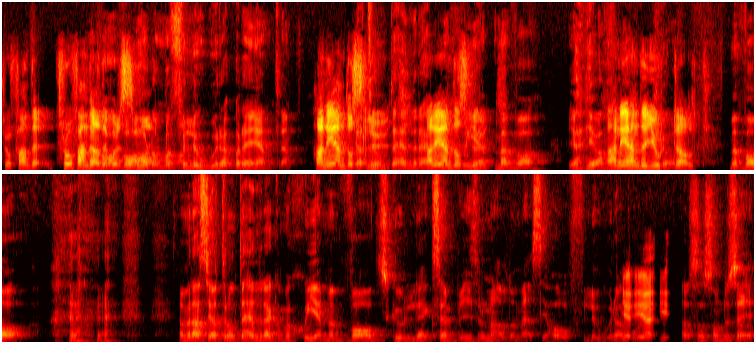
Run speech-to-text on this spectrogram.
Tror fan det, tror fan det hade varit smart. Vad har de att förlora på det egentligen? Han är ändå jag slut. Han är ändå slut. Men vad, ja, ja, han är ändå gjort allt. Men vad, ja, men alltså, jag tror inte heller det kommer ske, men vad skulle exempelvis Ronaldo och Messi ha att förlora på? Ja, ja, alltså som du säger,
